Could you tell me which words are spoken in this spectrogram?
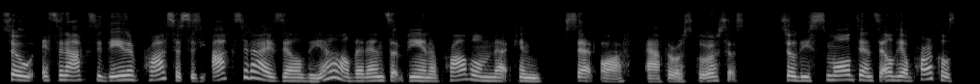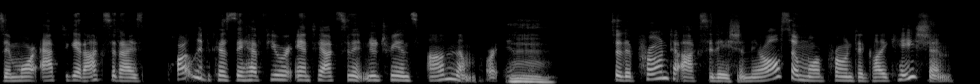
So it's an oxidative process. It's the oxidized LDL that ends up being a problem that can set off atherosclerosis. So these small, dense LDL particles, they're more apt to get oxidized, partly because they have fewer antioxidant nutrients on them or in mm. them. So they're prone to oxidation. They're also more prone to glycation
